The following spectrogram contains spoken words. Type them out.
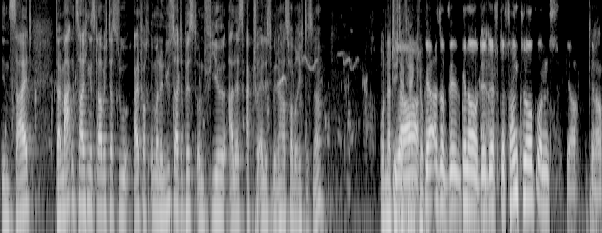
Inside. Dein Markenzeichen ist, glaube ich, dass du einfach immer eine Newsseite bist und viel alles Aktuelles über den HSV berichtest, ne? Und natürlich der Fanclub. Ja, also wir, genau, der, der, der Fanclub und ja, genau.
